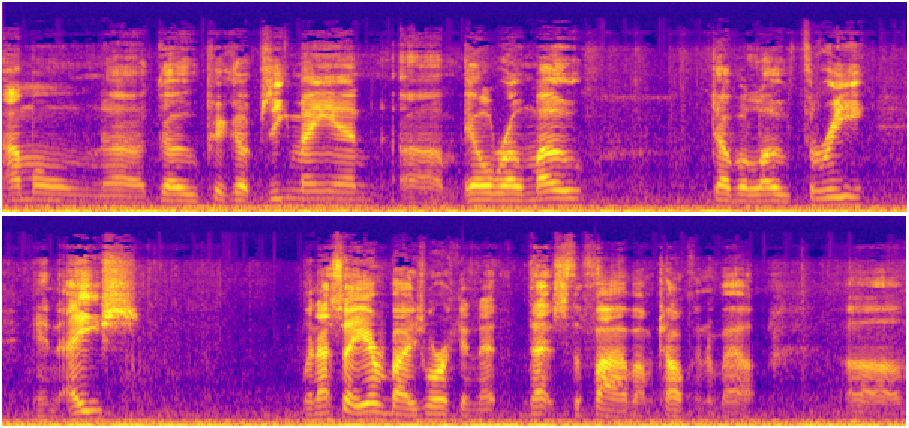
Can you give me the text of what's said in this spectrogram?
I'm gonna uh, go pick up Z-Man, um, El Romo, 003, and Ace. When I say everybody's working, that that's the five I'm talking about. Um,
